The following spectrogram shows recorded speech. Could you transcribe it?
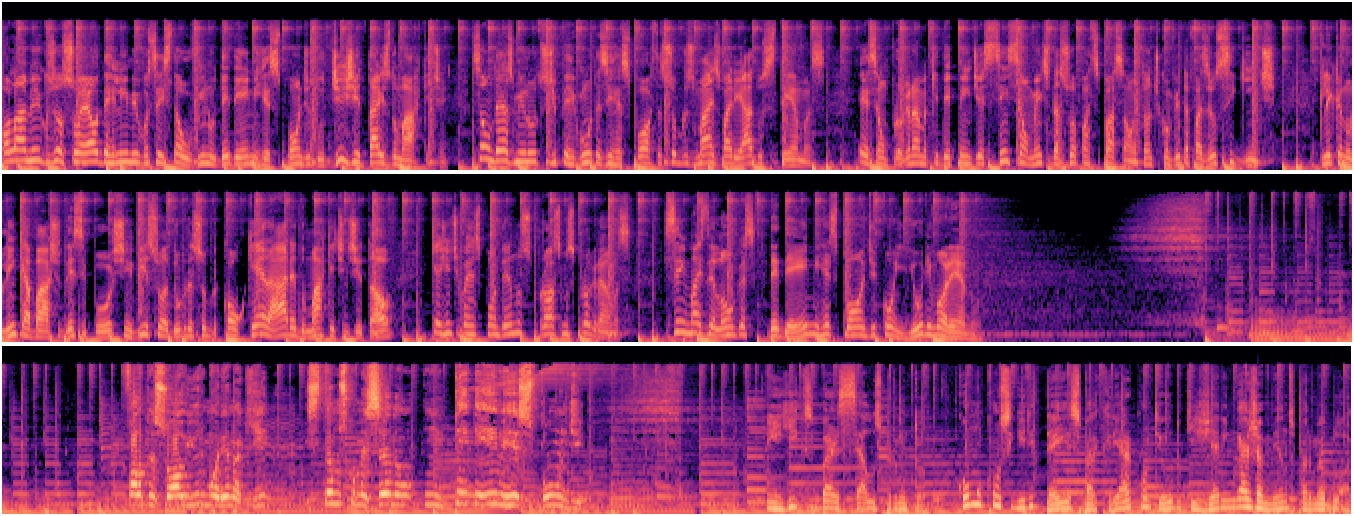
Olá, amigos. Eu sou Helder Lima e você está ouvindo o DDM Responde do Digitais do Marketing. São 10 minutos de perguntas e respostas sobre os mais variados temas. Esse é um programa que depende essencialmente da sua participação, então te convido a fazer o seguinte: clica no link abaixo desse post, envie sua dúvida sobre qualquer área do marketing digital que a gente vai responder nos próximos programas. Sem mais delongas, DDM Responde com Yuri Moreno. Fala pessoal, Yuri Moreno aqui. Estamos começando um DDM Responde. Henriques Barcelos perguntou: Como conseguir ideias para criar conteúdo que gere engajamento para o meu blog?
